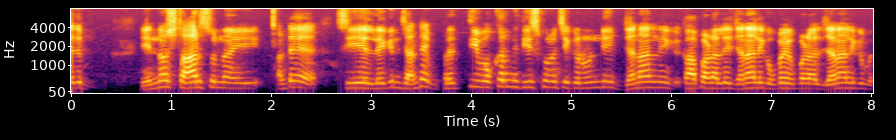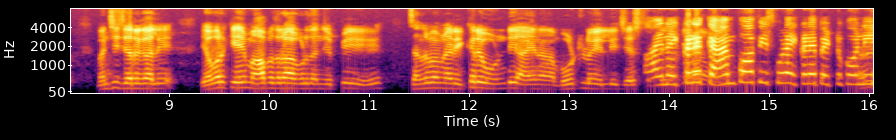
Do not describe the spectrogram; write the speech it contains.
ఏది ఎన్నో స్టార్స్ ఉన్నాయి. అంటే సిఎల్ దగ్గర నుంచి అంటే ప్రతి ఒక్కరిని తీసుకుని వచ్చి ఇక్కడ ఉండి జనాల్ని కాపాడాలి జనాలకి ఉపయోగపడాలి జనాలకి మంచి జరగాలి. ఎవరికి ఏం ఆపద రాకూడదు అని చెప్పి చంద్రబాబు నాయుడు ఇక్కడే ఉండి ఆయన బోట్లో వెళ్ళి చేస్తూ ఆయన ఇక్కడే క్యాంప్ ఆఫీస్ కూడా ఇక్కడే పెట్టుకొని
